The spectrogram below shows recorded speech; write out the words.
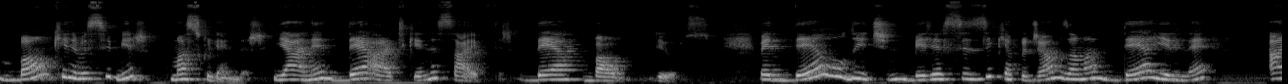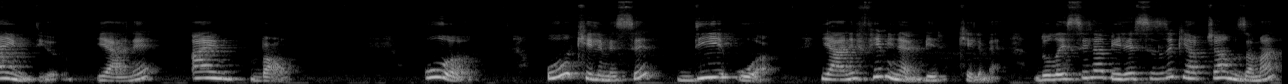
Baum kelimesi bir maskülendir. Yani der artikeline sahiptir. Der Baum diyoruz. Ve der olduğu için belirsizlik yapacağım zaman der yerine ein diyorum. Yani ein Baum. Uhr. Uhr kelimesi die Uhr. Yani feminen bir kelime. Dolayısıyla belirsizlik yapacağım zaman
